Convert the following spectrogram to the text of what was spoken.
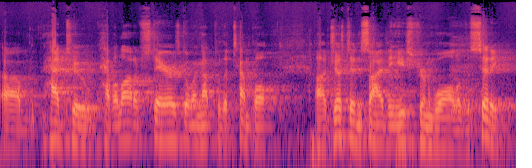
um, had to have a lot of stairs going up to the temple uh, just inside the eastern wall of the city.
